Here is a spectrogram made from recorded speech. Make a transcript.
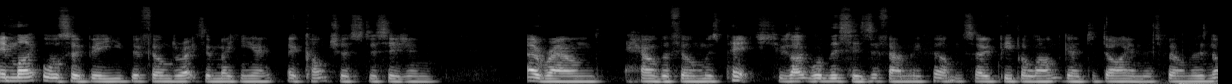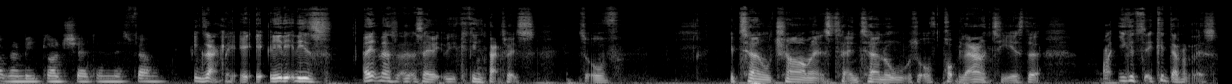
it might also be the film director making a, a conscious decision around how the film was pitched. He was like, well, this is a family film, so people aren't going to die in this film. There's not going to be bloodshed in this film. Exactly. It, it, it is. I think that's. I say it comes back to its sort of eternal charm and its t- eternal sort of popularity. Is that uh, you could it could definitely this.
